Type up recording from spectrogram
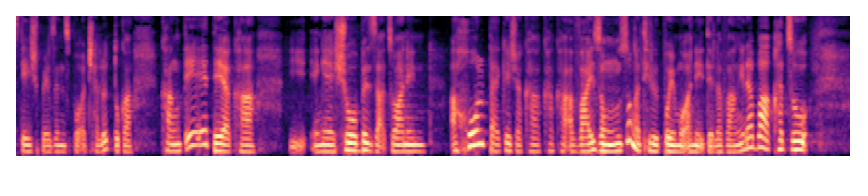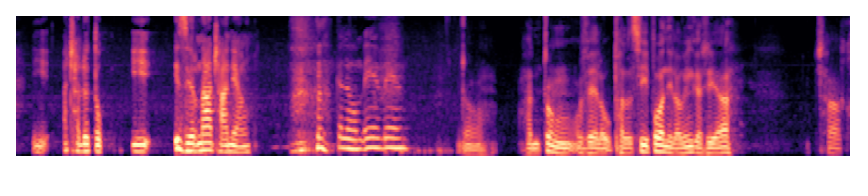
สเตจเพรสเซนส์ปอดฉลุตุกะคังเตะเตะค่ะเองเอโชว์เบจัดจวนนิน a whole package kha kha kha avai zong zong athil poimo ani te lawang ina ba ะจู่อีอ athalo tok i izirna thanyang kalom em em หันตรงเวลพัลซีปอนี่เราวิ่งกันเรียชาค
